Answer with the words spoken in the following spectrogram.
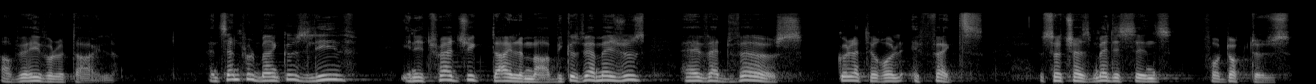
are very volatile. And central bankers live in a tragic dilemma because their measures have adverse collateral effects, such as medicines for doctors,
